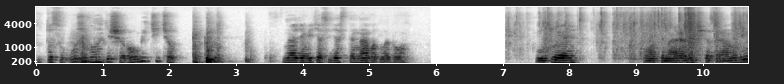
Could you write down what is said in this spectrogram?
Tuto sú už voláte šrouby či čo? No idem vyťasiť asi ten návod, lebo tu je voláte nárabička z randy.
